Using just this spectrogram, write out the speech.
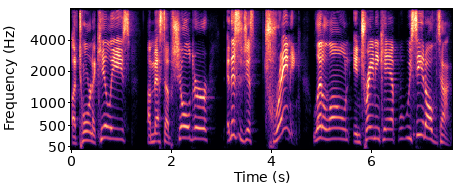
a torn Achilles, a messed up shoulder. And this is just training, let alone in training camp. We see it all the time.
